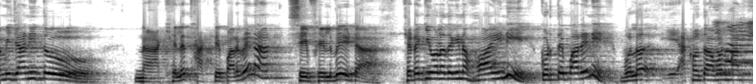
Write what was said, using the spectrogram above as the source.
আমি জানি তো। না খেলে থাকতে পারবে না সে ফেলবে এটা। সেটা কি বলো দেখি না হয়নি করতে পারেনি। বলো এখন তো আমার হয়নি?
